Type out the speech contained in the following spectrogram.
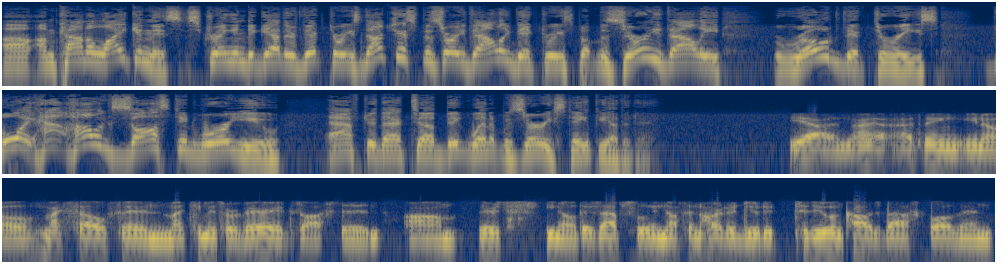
Uh, I'm kind of liking this, stringing together victories, not just Missouri Valley victories, but Missouri Valley road victories. Boy, how, how exhausted were you after that uh, big win at Missouri State the other day? Yeah, and I, I think you know myself and my teammates were very exhausted. Um, there's you know there's absolutely nothing harder to do to, do in college basketball than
